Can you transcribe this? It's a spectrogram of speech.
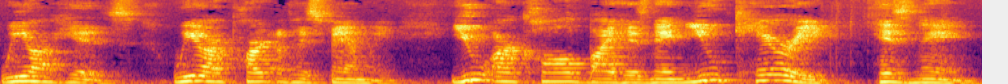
We are His. We are part of His family. You are called by His name. You carry His name.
